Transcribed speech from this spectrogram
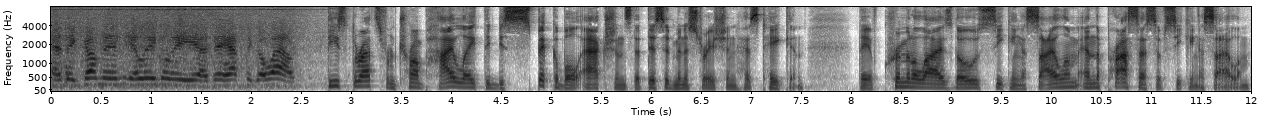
and they come in illegally, uh, they have to go out. These threats from Trump highlight the despicable actions that this administration has taken. They have criminalized those seeking asylum and the process of seeking asylum.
